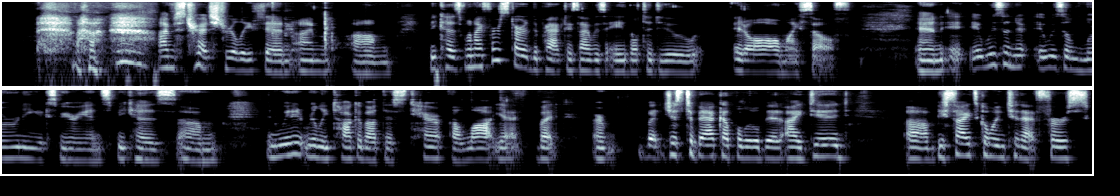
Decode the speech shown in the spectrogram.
I'm stretched really thin. I'm um, because when I first started the practice, I was able to do it all myself and it, it was an it was a learning experience because um, and we didn't really talk about this ter- a lot yet but or, but just to back up a little bit i did uh, besides going to that first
